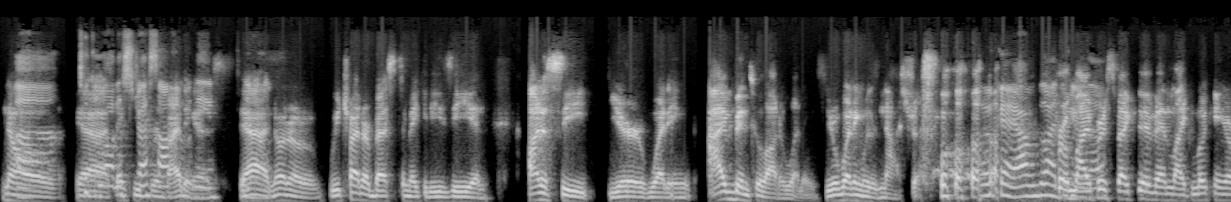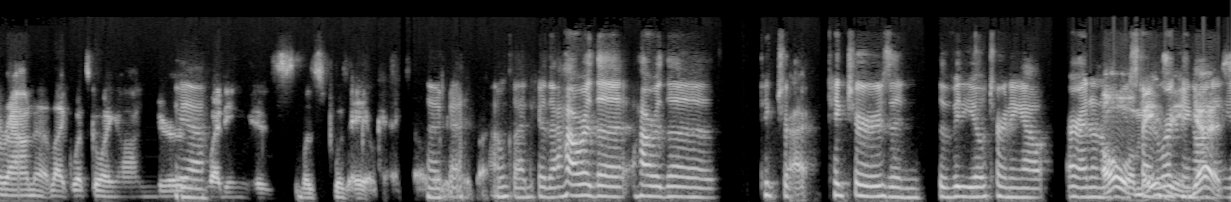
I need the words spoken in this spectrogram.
No, uh, yeah, took a lot of stress off of me. Yeah, yeah, no, no, we tried our best to make it easy, and honestly, your wedding, I've been to a lot of weddings. Your wedding was not stressful. okay, I'm glad. From my that. perspective and like looking around at like what's going on, your yeah. wedding is was was a okay. So okay, I'm glad to hear that. How are the how are the picture pictures and the video turning out? Or I don't know. Oh, amazing! yes.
